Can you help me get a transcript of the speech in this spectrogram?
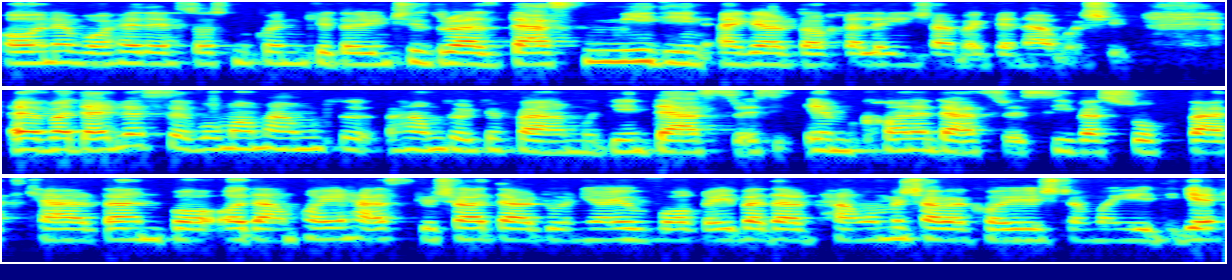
آن واحد احساس می‌کنید که دارین چیز رو از دست میدین اگر داخل این شبکه نباشید. و دلیل سوم هم همونطور, که فرمودین دسترسی امکان دسترسی و صحبت کردن با آدم هایی هست که شاید در دنیای واقعی و در تمام شبکه های اجتماعی دیگه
